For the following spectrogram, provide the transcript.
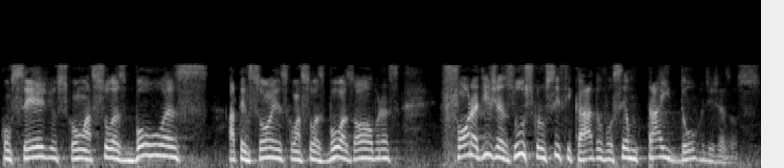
conselhos, com as suas boas atenções, com as suas boas obras. Fora de Jesus crucificado, você é um traidor de Jesus.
